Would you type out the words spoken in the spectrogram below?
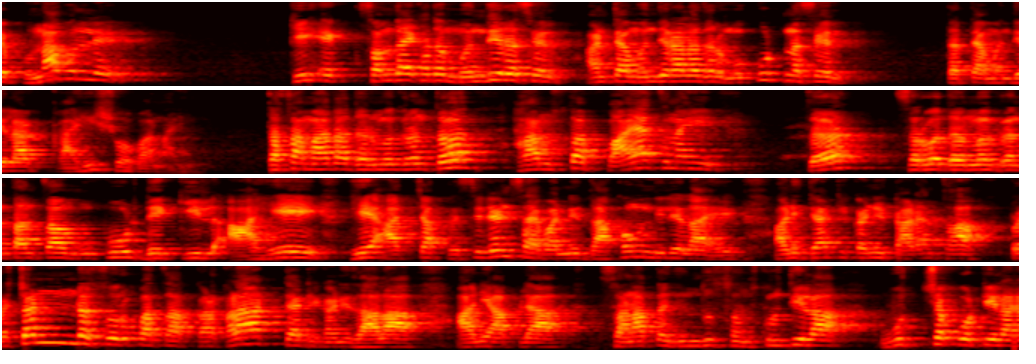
ते पुन्हा बोलले की एक समजा एखादं मंदिर असेल आणि त्या मंदिराला जर मुकुट नसेल तर त्या मंदिराला काही शोभा नाही. तसा माझा धर्मग्रंथ हा नुसता पायाच नाही. तर सर्व धर्मग्रंथांचा मुकुट देखील आहे. हे आजच्या प्रेसिडेंट साहेबांनी दाखवून दिलेलं आहे. आणि त्या ठिकाणी टाळ्यांचा प्रचंड स्वरूपाचा कडकडाट त्या ठिकाणी झाला. आणि आपल्या सनातन हिंदू संस्कृतीला उच्च कोटीला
